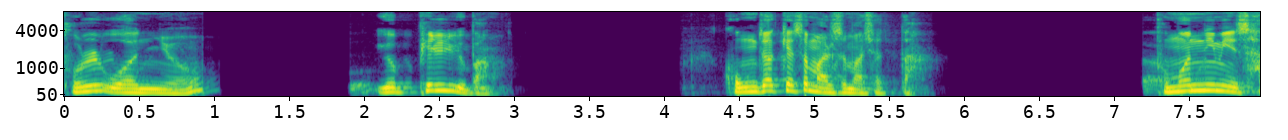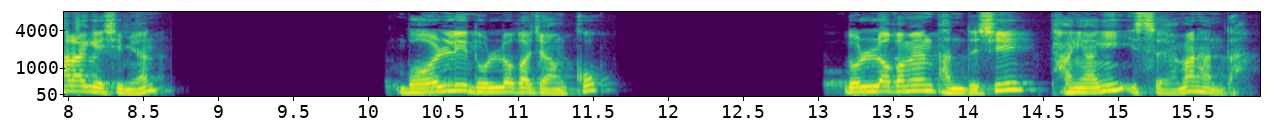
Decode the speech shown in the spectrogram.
불원유 유필유방 공자께서 말씀하셨다. 부모님이 살아계시면 멀리 놀러 가지 않고 놀러 가면 반드시 방향이 있어야만 한다.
